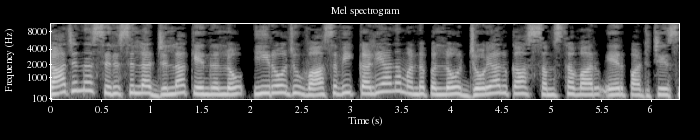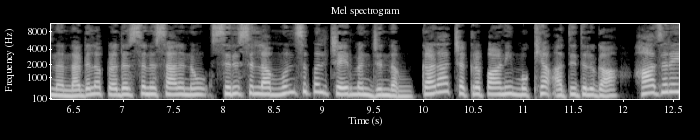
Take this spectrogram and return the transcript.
రాజన్న సిరిసిల్ల జిల్లా కేంద్రంలో ఈ రోజు వాసవి కళ్యాణ మండపంలో జోయాలుకా సంస్థ వారు ఏర్పాటు చేసిన నగల ప్రదర్శనశాలను సిరిసిల్ల మున్సిపల్ చైర్మన్ జిందం కళా చక్రపాణి ముఖ్య అతిథులుగా హాజరై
